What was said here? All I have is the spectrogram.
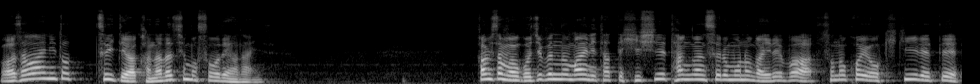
災いについては必ずしもそうではないんです。神様はご自分の前に立って必死で嘆願する者がいれば、その声を聞き入れて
